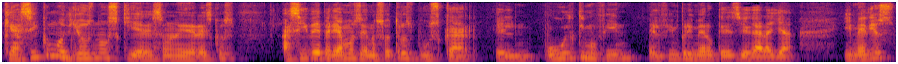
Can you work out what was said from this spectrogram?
que así como Dios nos quiere, son liderescos, así deberíamos de nosotros buscar el último fin, el fin primero que es llegar allá, y medios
